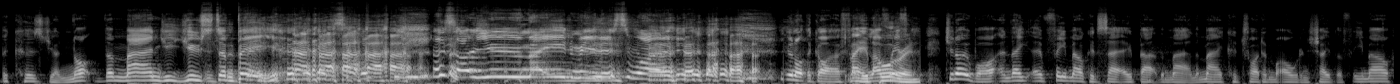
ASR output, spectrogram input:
Because you're not the man you used to be. so, so you made me this way. you're not the guy I fell Mate, in love boring. with. Do you know what? And they, a female could say it about the man. The man could try to mould and shape the female.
